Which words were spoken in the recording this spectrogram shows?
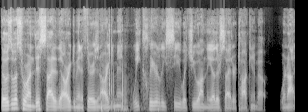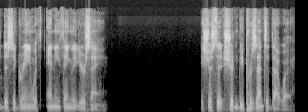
those of us who are on this side of the argument, if there is an argument, we clearly see what you on the other side are talking about. We're not disagreeing with anything that you're saying. It's just that it shouldn't be presented that way.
